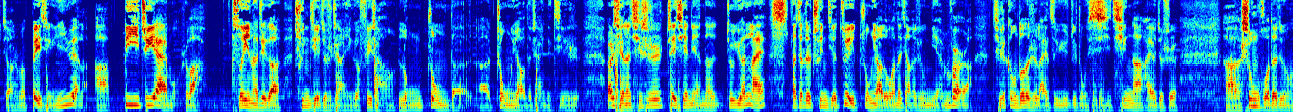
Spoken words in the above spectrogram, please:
叫什么背景音乐了啊？BGM 是吧？所以呢，这个春节就是这样一个非常隆重的、呃重要的这样一个节日。而且呢，其实这些年呢，就原来大家对春节最重要的，我刚才讲的这种年味儿啊，其实更多的是来自于这种喜庆啊，还有就是，啊生活的这种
